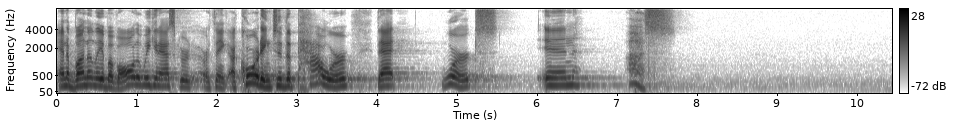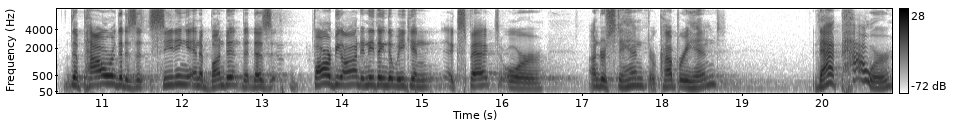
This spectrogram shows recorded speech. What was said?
and abundantly above all that we can ask or, or think, according to the power that works in us the power that is exceeding and abundant, that does far beyond anything that we can expect or understand or comprehend, that power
